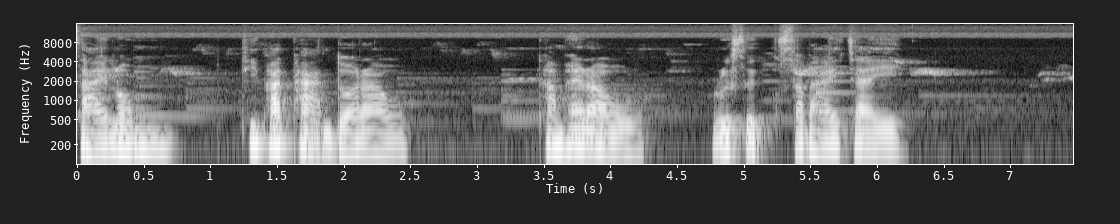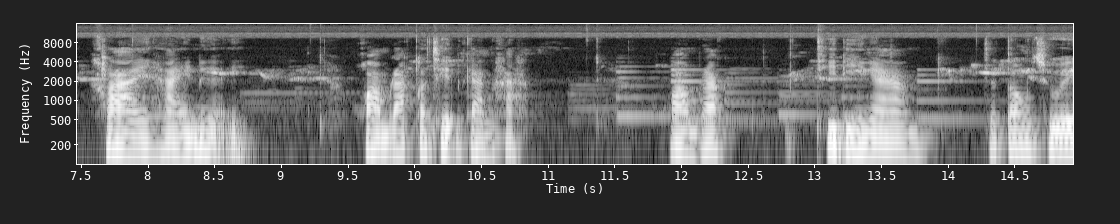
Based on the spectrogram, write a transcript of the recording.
สายลมที่พัดผ่านตัวเราทำให้เรา รู้สึกสบายใจ คลายหายเหนื่อย ความรักก็เช่นกันค่ะ ความรักที่ดีงาม จะต้องช่วย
